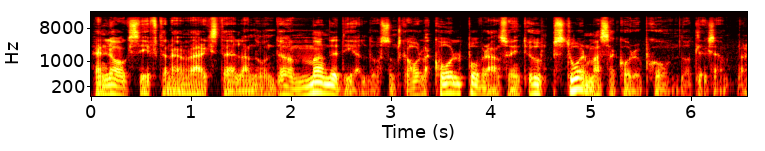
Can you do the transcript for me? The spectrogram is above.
en lagstiftande, en verkställande och en dömande del då som ska hålla koll på varandra så det inte uppstår en massa korruption då till exempel.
